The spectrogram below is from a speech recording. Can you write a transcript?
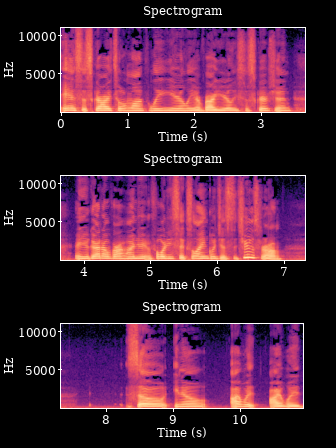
and subscribe to a monthly, yearly, or bi yearly subscription. And you got over 146 languages to choose from. So, you know, I would I would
